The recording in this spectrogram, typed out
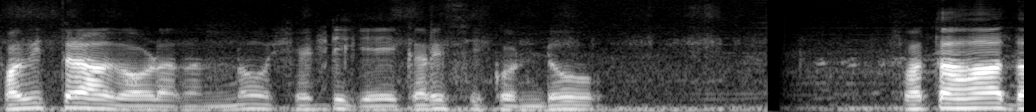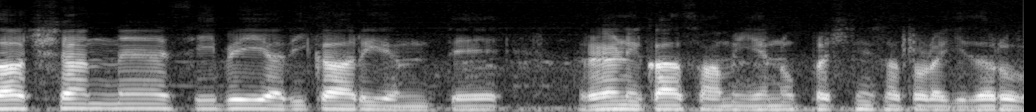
ಪವಿತ್ರ ಗೌಡರನ್ನು ಶೆಡ್ಡಿಗೆ ಕರೆಸಿಕೊಂಡು ಸ್ವತಃ ದರ್ಶನ್ ಸಿ ಬಿ ಐ ಅಧಿಕಾರಿಯಂತೆ ರೇಣುಕಾ ಸ್ವಾಮಿಯನ್ನು ಪ್ರಶ್ನಿಸತೊಡಗಿದರು.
